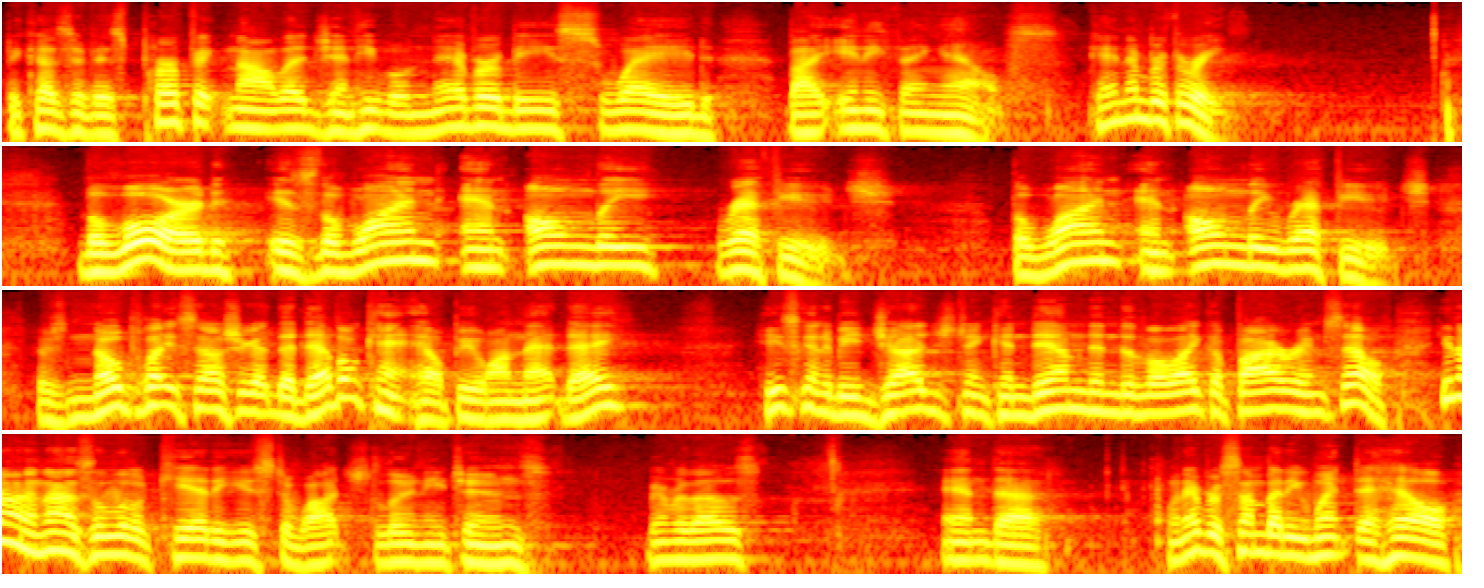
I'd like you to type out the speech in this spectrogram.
because of his perfect knowledge, and he will never be swayed by anything else. Okay, number three. The Lord is the one and only refuge. The one and only refuge. There's no place else you go. The devil can't help you on that day. He's going to be judged and condemned into the lake of fire himself. You know, when I was a little kid, I used to watch Looney Tunes. Remember those? And uh, whenever somebody went to hell,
